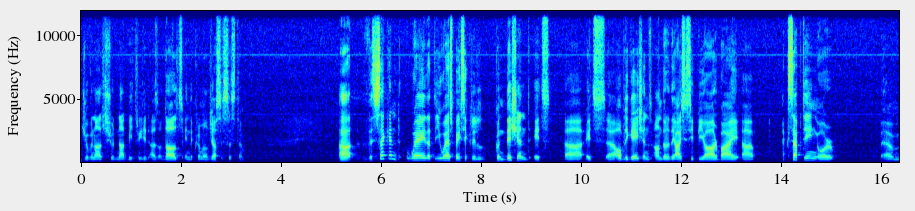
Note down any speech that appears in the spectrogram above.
juveniles should not be treated as adults in the criminal justice system. Uh, the second way that the U.S. basically conditioned its, uh, its uh, obligations under the ICCPR by uh, accepting or um,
